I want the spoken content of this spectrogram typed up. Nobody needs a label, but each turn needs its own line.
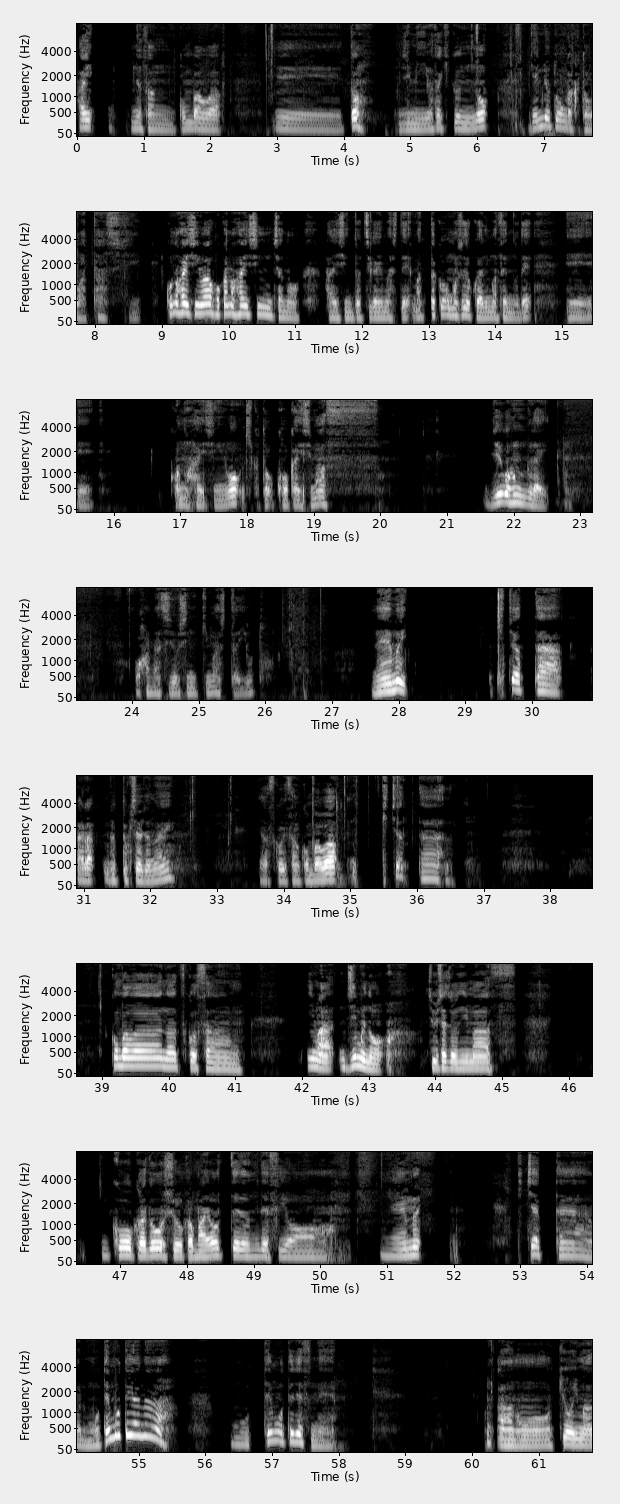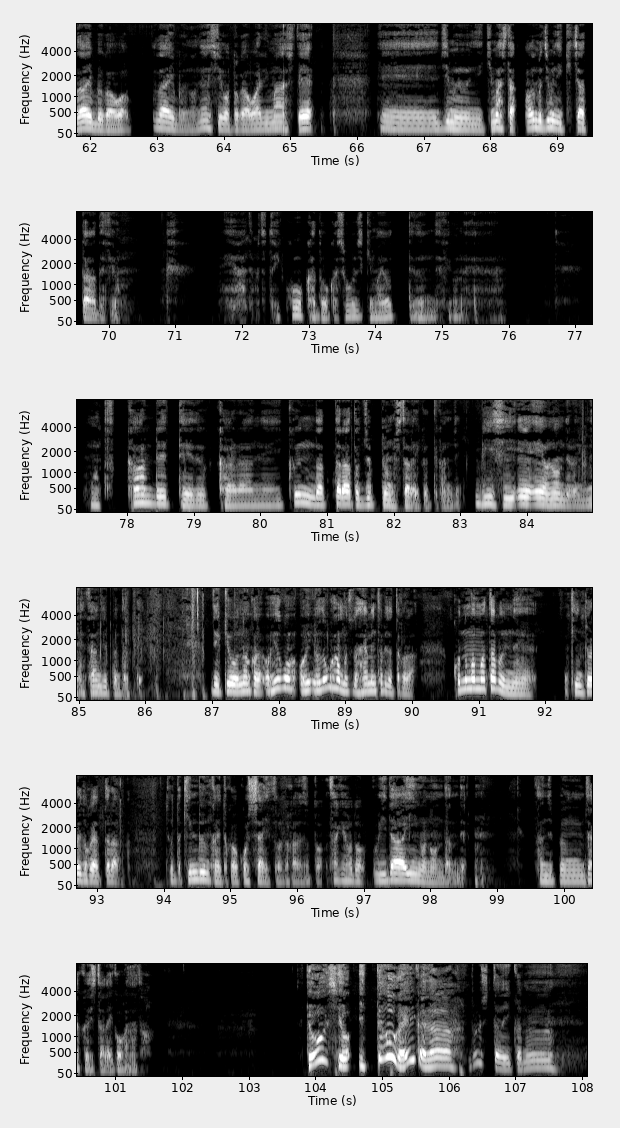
はい。皆さん、こんばんは。えーと、ジミーヨサキくんの原料と音楽と私。この配信は他の配信者の配信と違いまして、全く面白くありませんので、えー、この配信を聞くと公開します。15分ぐらいお話をしに来ましたよと。眠い。来ちゃった。あら、ぐっと来ちゃうじゃない？安子さんこんばんは。来ちゃった。こんばんは、夏子さん。今、ジムの駐車場にいます。行こうかどうしようか迷ってるんですよ。眠い。来ちゃった。俺、モテモテやな。モテモテですね。あのー今日今ライブが終わ、ライブのね、仕事が終わりまして、えー、ジムに来ました。俺もジムに来ちゃったですよ。いや、でもちょっと行こうかどうか正直迷ってるんですよね。もう疲れてるからね、行くんだったらあと10分したら行くって感じ。BCAA を飲んでるんでね、30分経って。で、今日なんか、お昼ご、お夜ご飯もちょっと早めに食べちゃったから、このまま多分ね、筋トレとかやったら、ちょっと筋分解とか起こしちゃいそうだから、ちょっと先ほどウィダーインを飲んだんで、30分弱したら行こうかなと。どうしよう行った方がいいかなどうしたらいいかな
